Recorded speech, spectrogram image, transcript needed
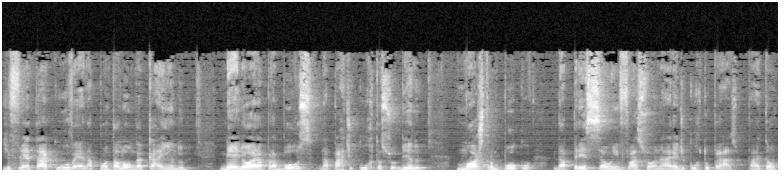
de fletar a curva é na ponta longa caindo, melhora para a bolsa, na parte curta subindo, mostra um pouco da pressão inflacionária de curto prazo. Tá? Então,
